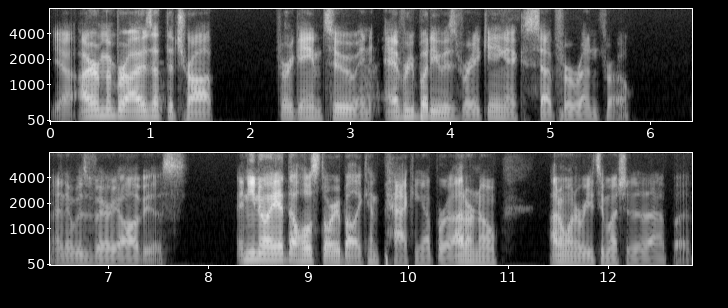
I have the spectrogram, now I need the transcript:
Yeah, I remember I was at the Trop for game two, and everybody was raking except for Renfroe, and it was very obvious. And you know, he had the whole story about like him packing up, or I don't know, I don't want to read too much into that, but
